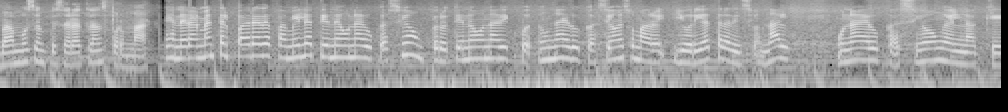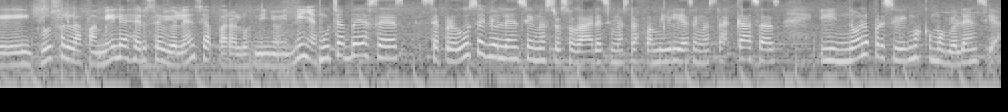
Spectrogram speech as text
vamos a empezar a transformar. Generalmente el padre de familia tiene una educación, pero tiene una, una educación en su mayoría tradicional, una educación en la que incluso la familia ejerce violencia para los niños y niñas. Muchas veces se produce violencia en nuestros hogares, en nuestras familias, en nuestras casas y no lo percibimos como violencia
